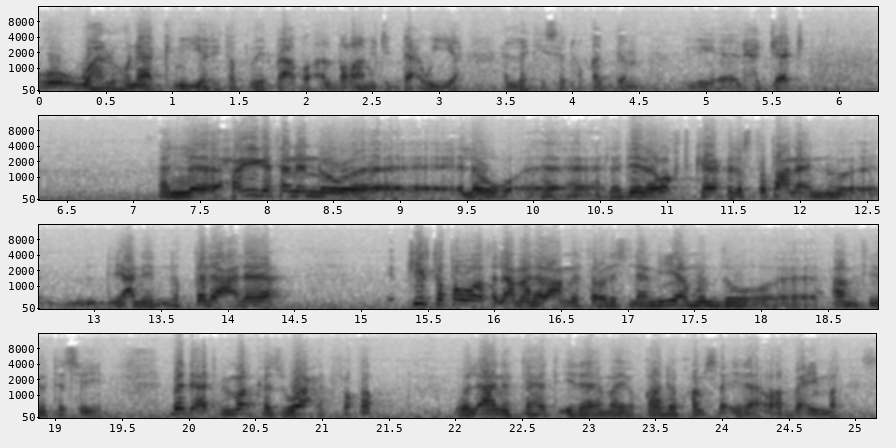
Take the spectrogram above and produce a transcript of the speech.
وهل هناك نية لتطوير بعض البرامج الدعوية التي ستقدم للحجاج؟ الحقيقة أنه آه، لو لدينا وقت كافي لاستطعنا أنه يعني نطلع على كيف تطورت الأمانة العامة للدولة الإسلامية منذ آه، عام 92 بدأت بمركز واحد فقط والآن انتهت إلى ما يقارب خمسة إلى 40 مركز.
